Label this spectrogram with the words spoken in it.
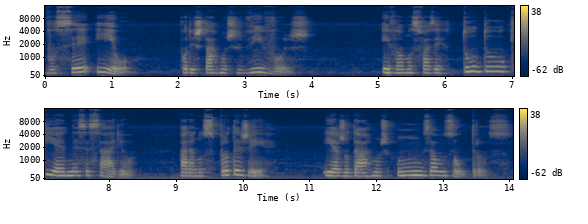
você e eu, por estarmos vivos e vamos fazer tudo o que é necessário para nos proteger e ajudarmos uns aos outros.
